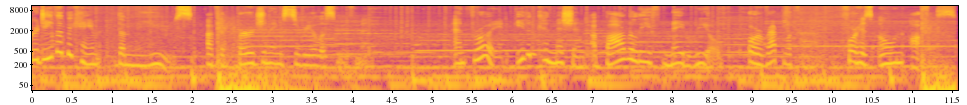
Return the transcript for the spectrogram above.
Gradiva became the muse of the burgeoning Surrealist movement. And Freud even commissioned a bas relief made real, or replica, for his own office.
